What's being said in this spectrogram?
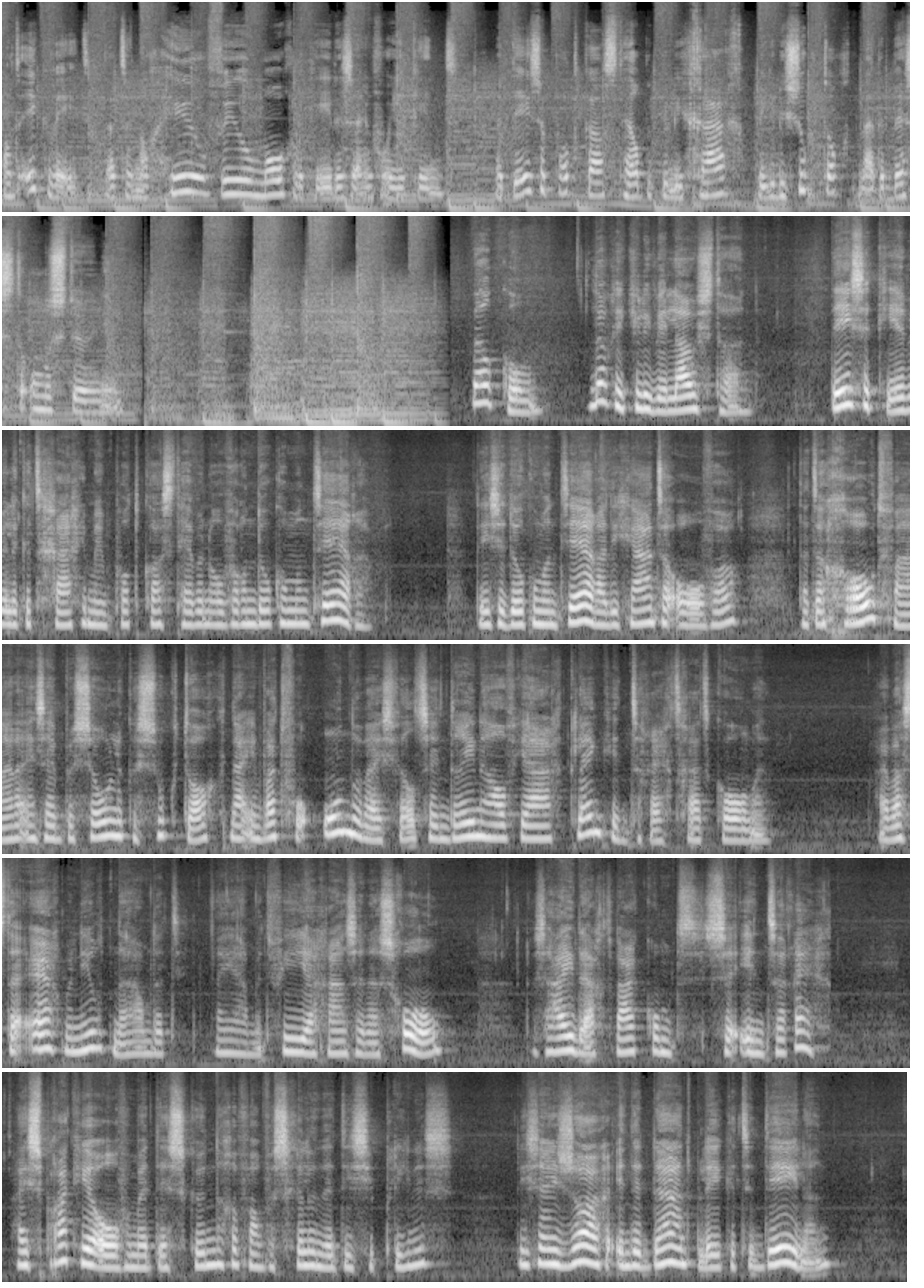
Want ik weet dat er nog heel veel mogelijkheden zijn voor je kind. Met deze podcast help ik jullie graag bij jullie zoektocht naar de beste ondersteuning. Welkom, leuk dat jullie weer luisteren. Deze keer wil ik het graag in mijn podcast hebben over een documentaire. Deze documentaire die gaat erover dat een grootvader in zijn persoonlijke zoektocht naar in wat voor onderwijsveld zijn 3,5 jaar kleinkind terecht gaat komen. Hij was daar erg benieuwd naar, omdat, nou ja, met vier jaar gaan ze naar school. Dus hij dacht, waar komt ze in terecht? Hij sprak hierover met deskundigen van verschillende disciplines, die zijn zorg inderdaad bleken te delen,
